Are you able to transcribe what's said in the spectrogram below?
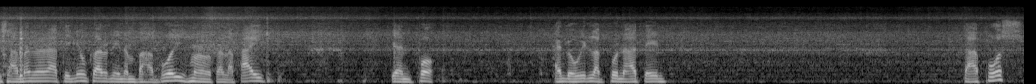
isama na natin yung karne ng baboy, mga talakay. Yan po. Haluin lang po natin. Tapos,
